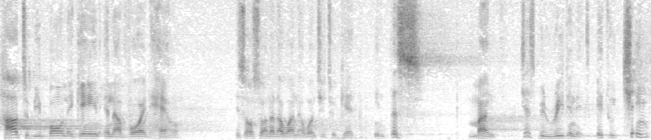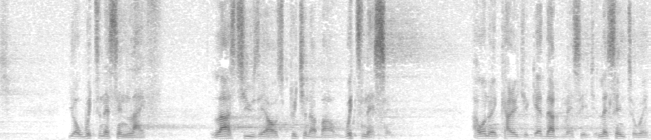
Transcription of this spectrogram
How to Be Born Again and Avoid Hell. It's also another one I want you to get. In this month, just be reading it. It will change your witnessing life. Last Tuesday, I was preaching about witnessing. I want to encourage you, get that message, listen to it.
